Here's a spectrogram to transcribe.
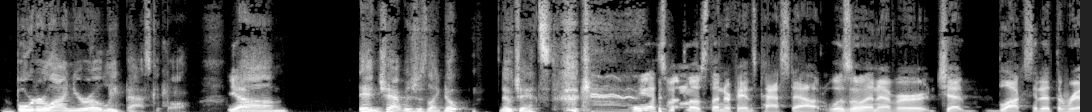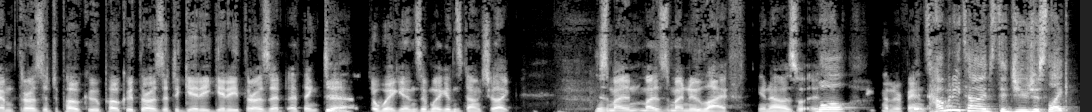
borderline Euro League basketball. Yeah, Um, and Chet was just like, nope, no chance. I think that's when most Thunder fans passed out. Was whenever Chet blocks it at the rim, throws it to Poku, Poku throws it to Giddey, Giddey throws it, I think, to, Yeah. to Wiggins, and Wiggins dunks. You're like, this is my, my this is my new life. You know, as, as well, Thunder fans. how many times did you just like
